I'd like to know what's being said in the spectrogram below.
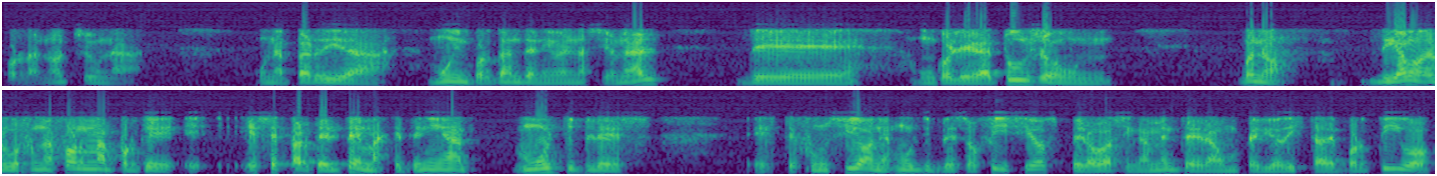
por la noche, una, una pérdida muy importante a nivel nacional de un colega tuyo, un bueno, digamos de alguna forma, porque eh, ese es parte del tema, es que tenía múltiples este, funciones, múltiples oficios, pero básicamente era un periodista deportivo,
